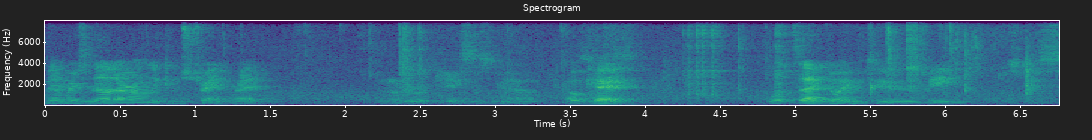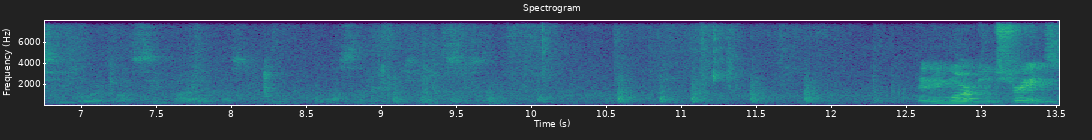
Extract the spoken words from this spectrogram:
Memory's not our only constraint, right? the number of cases we have. Okay. What's that going to be? Just be C four plus C five, that's less than percent system. Any more constraints?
